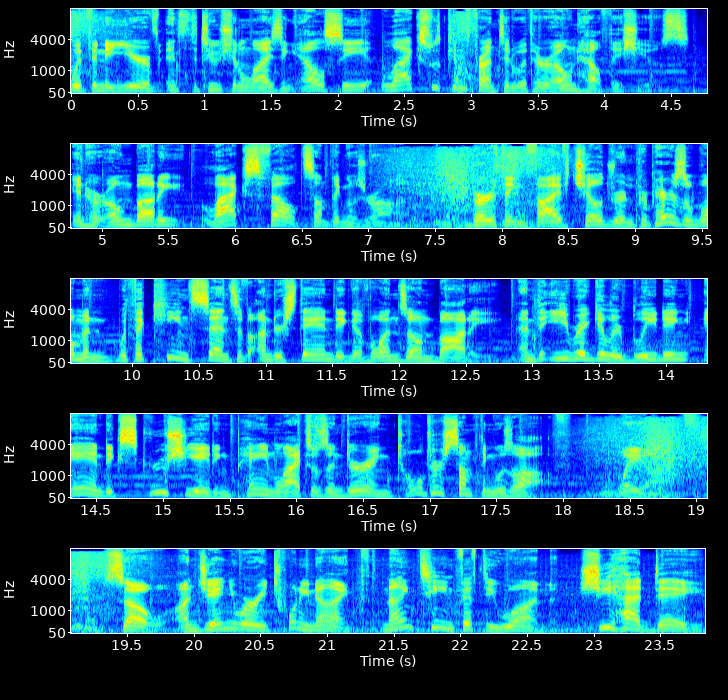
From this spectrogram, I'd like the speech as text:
Within a year of institutionalizing Elsie, Lacks was confronted with her own health issues. In her own body, Lacks felt something was wrong. Birthing five children prepares a woman with a keen sense of understanding of one's own body, and the irregular bleeding and excruciating pain Lacks was enduring told her something was off. Way off. So, on January 29, 1951, she had Day,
